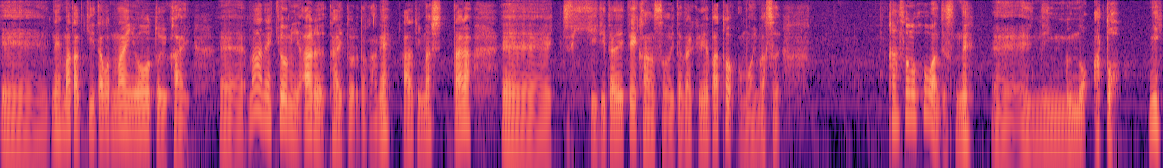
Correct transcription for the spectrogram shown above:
えー、ね、まだ聞いたことないよという回、えー、まあね、興味あるタイトルとかね、ありましたら、えー、ぜひ聞いていただいて感想をいただければと思います。感想の方はですね、えー、エンディングの後に、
